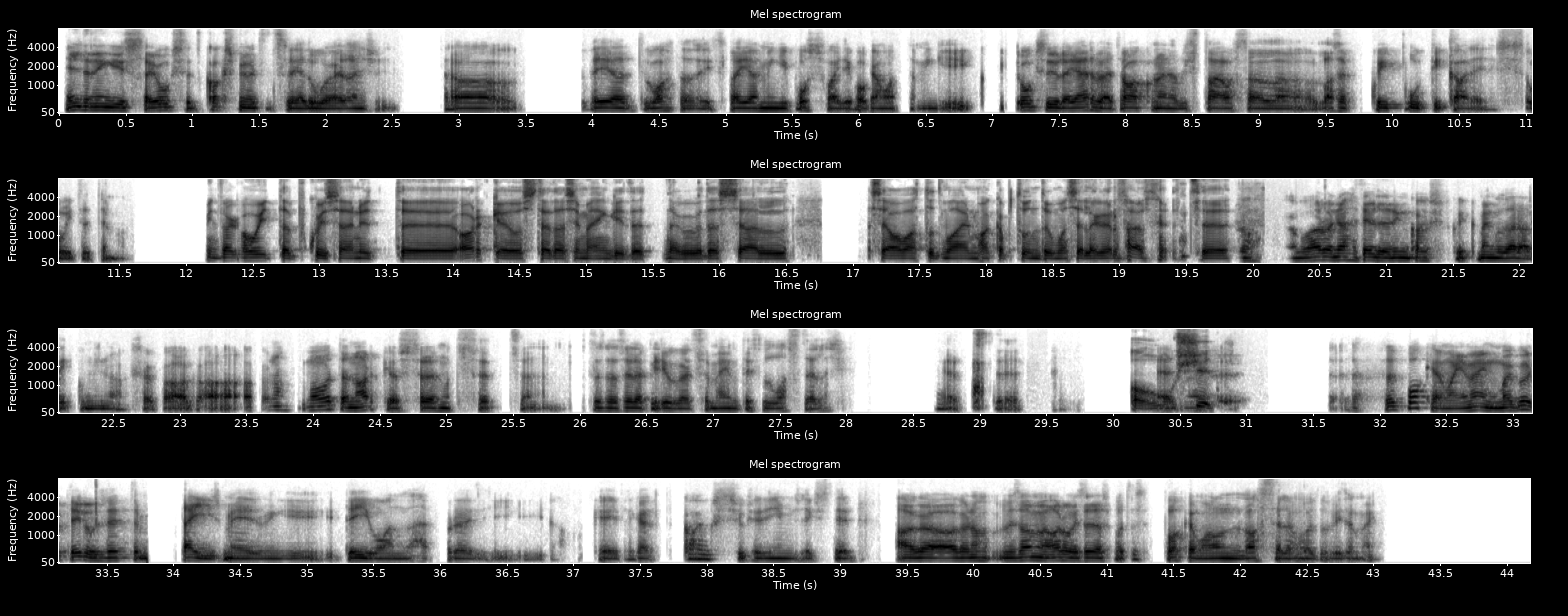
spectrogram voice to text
Elden Ringis sa jooksed kaks minutit, sa leiad uue dungeon'i. sa leiad vahtaseid, sa leiad mingi boss fight'i kogemata, mingi, jooksed üle järve, draakon lennab lihtsalt taevast alla, laseb kõik puud pikali siis võitled temaga. mind väga huvitab, kui sa nüüd äh, Arkeost edasi mängid, et nagu kuidas seal see avatud maailm hakkab tunduma selle kõrval, et see noh, ma arvan jah, et Elden Ring kahjuks kõik mängud ära rikkunud minu jaoks, aga, aga, aga noh, ma võtan Arkeos selles mõttes, et äh, seda selle pilguga, et see mäng on tehtud lastele. et, et oh Et shit, see on Pokemoni mäng, ma ei kujuta elus ette, täismeel mingi day one läheb kuradi, noh okei okay,, tegelikult kahjuks siukseid inimesi eksisteerib. aga, aga noh, me saame aru selles mõttes, et Pokemon on lastele mõeldud videomäng.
